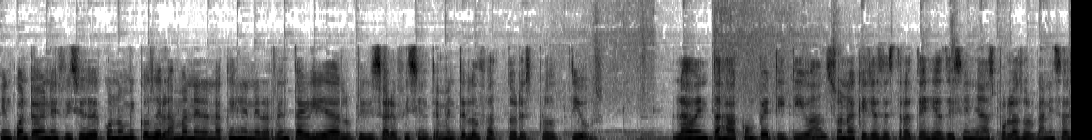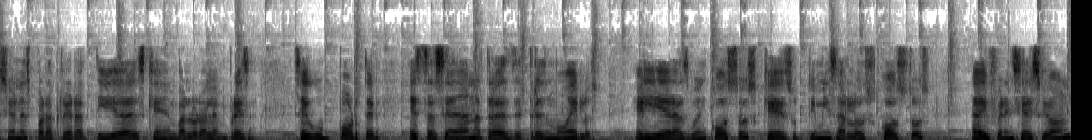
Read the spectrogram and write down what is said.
En cuanto a beneficios económicos, es la manera en la que genera rentabilidad al utilizar eficientemente los factores productivos. La ventaja competitiva son aquellas estrategias diseñadas por las organizaciones para crear actividades que den valor a la empresa. Según Porter, estas se dan a través de tres modelos. El liderazgo en costos, que es optimizar los costos, la diferenciación,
